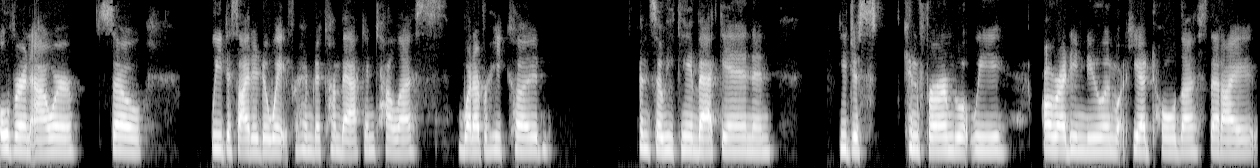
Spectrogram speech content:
over an hour. So, we decided to wait for him to come back and tell us whatever he could. And so he came back in and he just confirmed what we already knew and what he had told us that I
